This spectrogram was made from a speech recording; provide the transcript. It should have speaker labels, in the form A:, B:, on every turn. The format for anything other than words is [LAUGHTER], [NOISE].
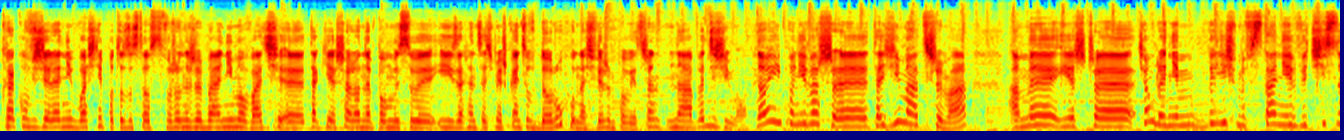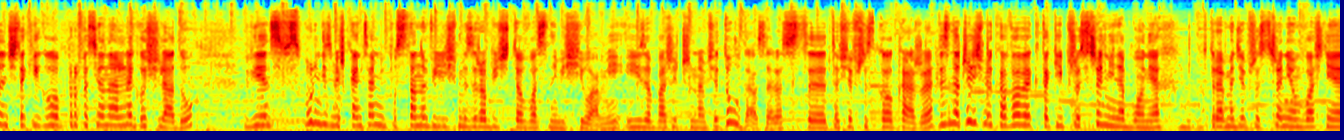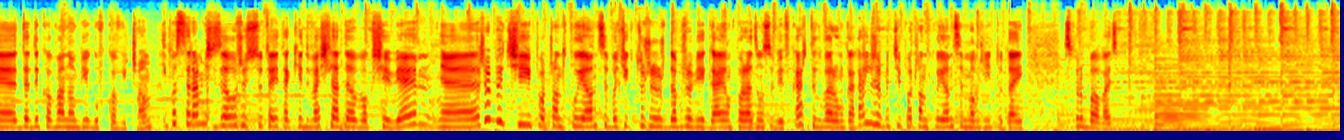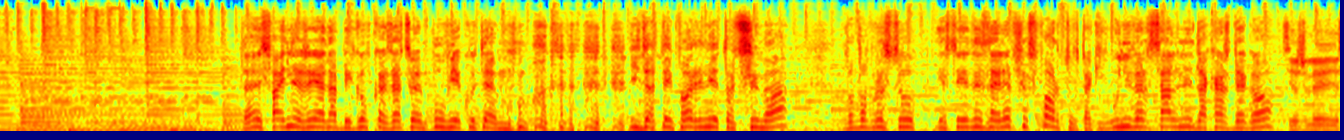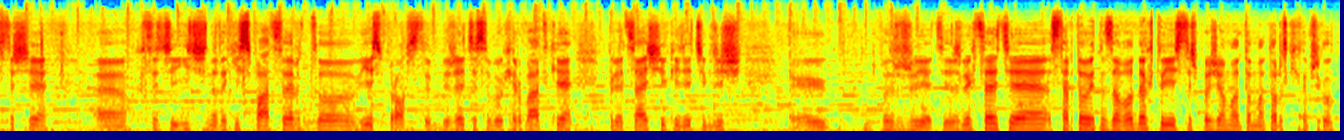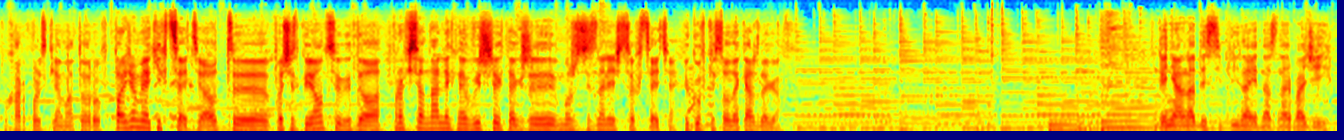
A: Kraków Zieleni właśnie po to został stworzony, żeby animować e, takie szalone pomysły i zachęcać mieszkańców do ruchu na świeżym powietrze, nawet zimą. No i ponieważ e, ta zima trzyma, a my jeszcze ciągle nie byliśmy w stanie wycisnąć takiego profesjonalnego śladu, więc wspólnie z mieszkańcami postanowiliśmy zrobić to własnymi siłami i zobaczyć, czy nam się to uda. Zaraz e, to się wszystko okaże. Wyznaczyliśmy kawałek takiej przestrzeni na Błoniach, która będzie przestrzenią właśnie dedykowaną biegówkowiczom. I postaramy się założyć tutaj takie dwa ślady obok siebie, e, żeby ci początkujący, bo ci, którzy już dobrze biegają, poradzą sobie w każdych warunkach, ale żeby ci początkujący mogli tutaj spróbować.
B: To jest fajne, że ja na biegówkach zacząłem pół wieku temu [LAUGHS] i do tej pory mnie to trzyma, bo po prostu jest to jeden z najlepszych sportów, takich uniwersalny dla każdego.
C: Jeżeli jesteście, e, chcecie iść na taki spacer, to jest prosty. Bierzecie sobie herbatkę, plecacik, idziecie gdzieś, podróżujecie. Jeżeli chcecie startować na zawodach, to jest też poziom od amatorskich, na przykład Puchar Polski Amatorów. Poziom jaki chcecie, od e, początkujących do profesjonalnych, najwyższych, także możecie znaleźć co chcecie. Biegówki są dla każdego.
D: Genialna dyscyplina, jedna z najbardziej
